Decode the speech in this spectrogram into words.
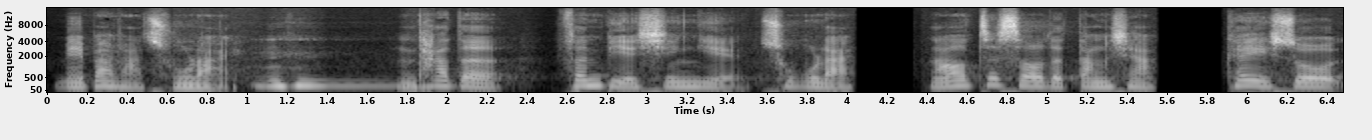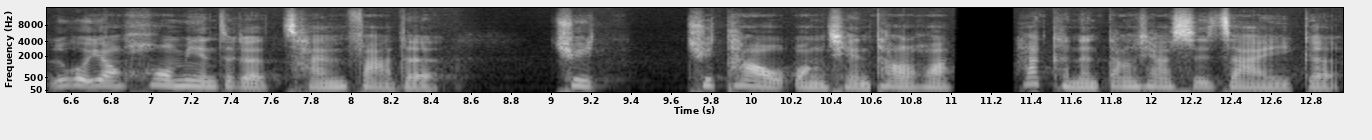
没办法出来，嗯哼，嗯，他的分别心也出不来。然后这时候的当下，可以说，如果用后面这个禅法的去去套往前套的话，他可能当下是在一个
